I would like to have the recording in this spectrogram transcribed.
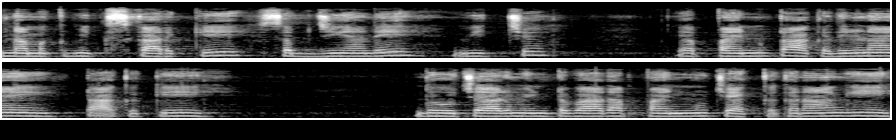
ਨਮਕ ਮਿਕਸ ਕਰਕੇ ਸਬਜ਼ੀਆਂ ਦੇ ਵਿੱਚ ਤੇ ਆਪਾਂ ਇਹਨੂੰ ਢੱਕ ਦੇਣਾ ਏ। ਢੱਕ ਕੇ 2-4 ਮਿੰਟ ਬਾਅਦ ਆਪਾਂ ਇਹਨੂੰ ਚੈੱਕ ਕਰਾਂਗੇ।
